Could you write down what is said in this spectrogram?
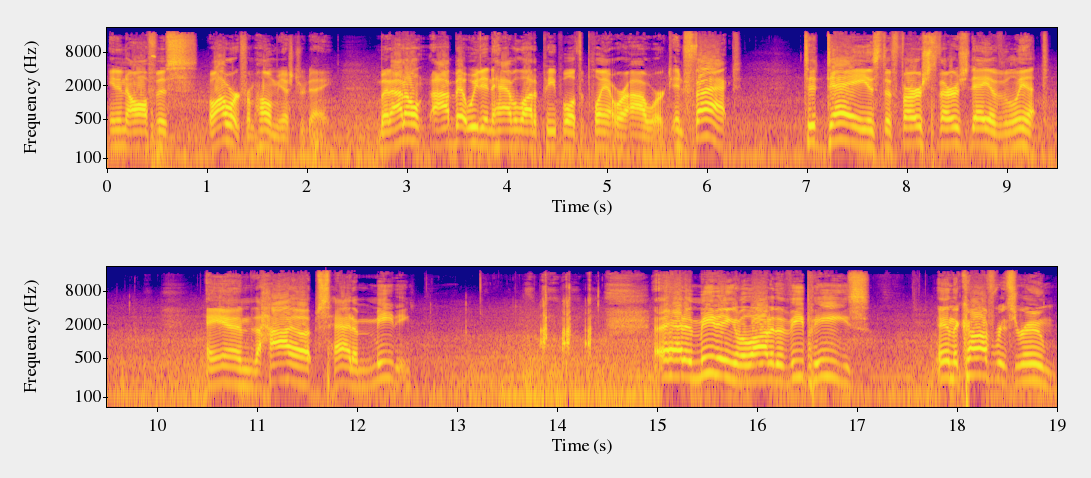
in an office. Well, I worked from home yesterday, but I don't. I bet we didn't have a lot of people at the plant where I worked. In fact, today is the first Thursday of Lent, and the high ups had a meeting. they had a meeting of a lot of the VPs in the conference room.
